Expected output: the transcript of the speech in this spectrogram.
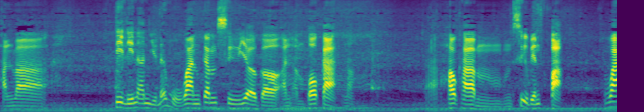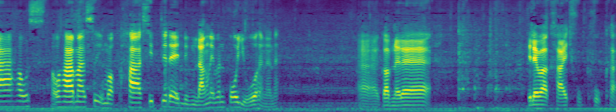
หันว่าที่ลิ้นอันอยู่ในหมู่บ้านกำซื้อเยอะก็อันอ่ำปอกาเนาะอ่าเขาคำซื้อเป็นปักว่าเขาเขาหามาซื้อหมอกหาซิปจะได้หนึ่งหลังในมันโปอยู่ขนาดนั้นนะอ่าก็นั่นแหละที่เรียกว่าขายถูกถูกๆค่ะ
